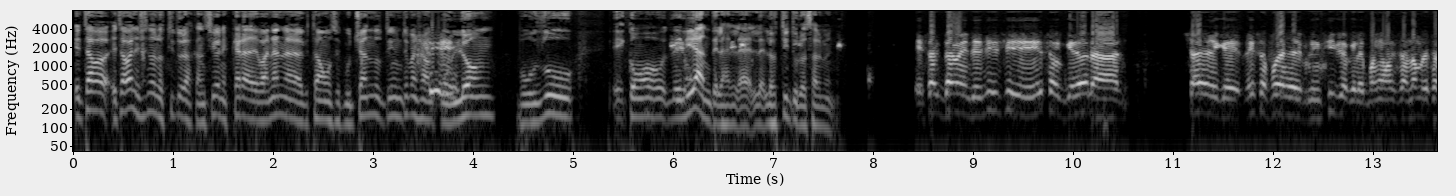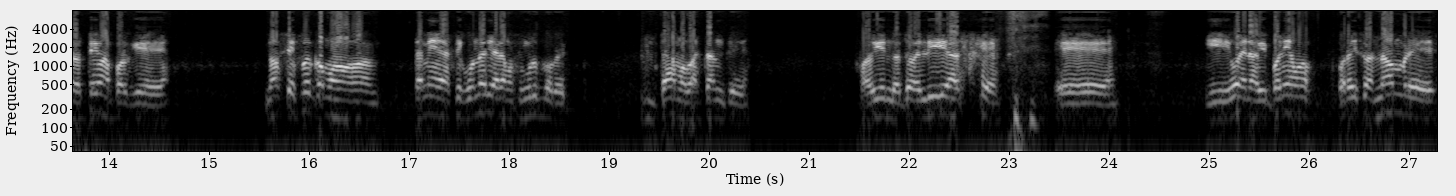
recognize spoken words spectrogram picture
Estaba, estaba leyendo los títulos de las canciones, Cara de Banana, la que estábamos escuchando, tiene un tema llamado Sí. Culón, Vudú, eh, como delirante las- la- la- los títulos al menos. Exactamente, sí, sí, eso quedó la... Ya desde que, eso fue desde el principio que le poníamos esos nombres a los temas porque, no sé, fue como, también en la secundaria éramos un grupo que estábamos bastante jodiendo todo el día, eh, y bueno, y poníamos por ahí esos nombres,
